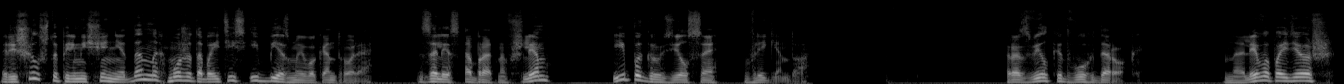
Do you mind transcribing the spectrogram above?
решил, что перемещение данных может обойтись и без моего контроля. Залез обратно в шлем и погрузился в легенду. Развилка двух дорог. Налево пойдешь,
